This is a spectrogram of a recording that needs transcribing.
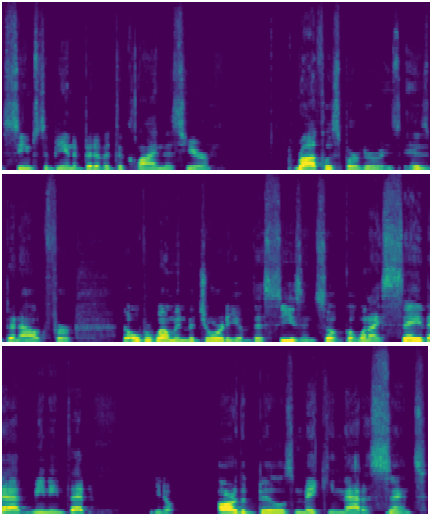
seems to be in a bit of a decline this year. Roethlisberger is, has been out for the overwhelming majority of this season. So, but when I say that, meaning that, you know, are the Bills making that ascent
